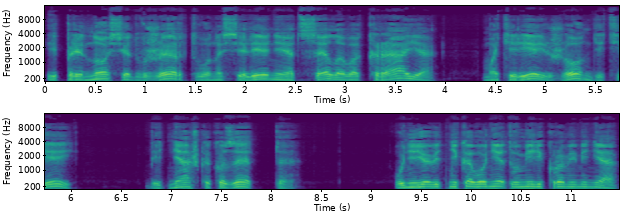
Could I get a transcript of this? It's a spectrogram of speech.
и приносит в жертву население целого края, матерей, жен, детей. Бедняжка Козетта! У нее ведь никого нет в мире, кроме меня.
